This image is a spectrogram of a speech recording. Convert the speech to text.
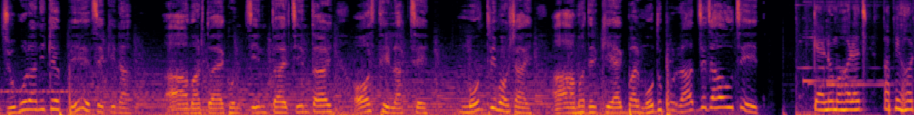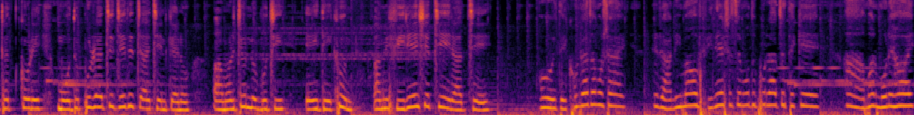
যুবরানীকে পেয়েছে কিনা? আমার তো এখন চিন্তায় চিন্তায় অস্থির লাগছে। মন্ত্রী মশাই আমাদের কি একবার মধুপুর রাজ্যে যাওয়া উচিত? কেন মহারাজ? আপনি হঠাৎ করে মধুপুর রাজ্যে যেতে চাইছেন কেন? আমার জন্য বুঝি এই দেখুন আমি ফিরে এসেছি এই রাজ্যে। ওই দেখুন রাজামশাই রানীমাও ফিরে এসেছে মধুপুর রাজ্য থেকে। আ, আমার মনে হয়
